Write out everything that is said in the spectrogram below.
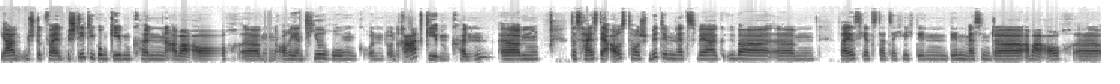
ja ein Stück weit Bestätigung geben können, aber auch ähm, Orientierung und, und Rat geben können. Ähm, das heißt, der Austausch mit dem Netzwerk über ähm, sei es jetzt tatsächlich den, den Messenger, aber auch, äh,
